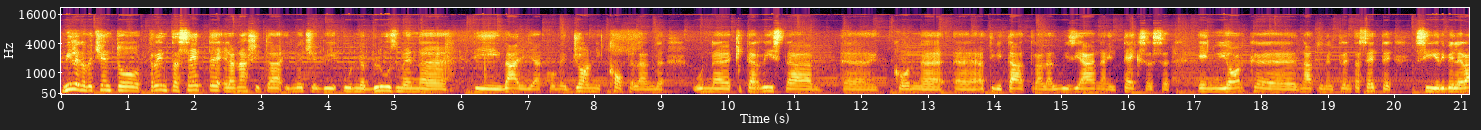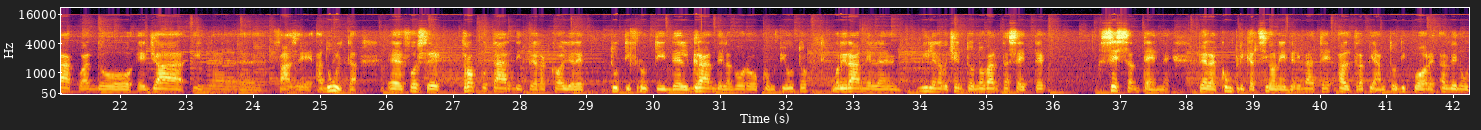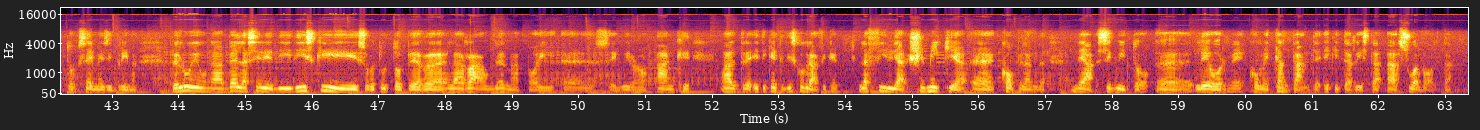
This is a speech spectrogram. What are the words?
1937 è la nascita invece di un bluesman eh, di vaglia come Johnny Copeland, un eh, chitarrista eh, con eh, attività tra la Louisiana, il Texas e New York, eh, nato nel 1937, si rivelerà quando è già in eh, fase adulta, eh, forse troppo tardi per raccogliere tutti i frutti del grande lavoro compiuto, morirà nel 1997, sessantenne per complicazioni derivate al trapianto di cuore avvenuto sei mesi prima. Per lui una bella serie di dischi, soprattutto per la Rounder, ma poi eh, seguirono anche altre etichette discografiche. La figlia Shemikia eh, Copeland ne ha seguito eh, le orme come cantante e chitarrista a sua volta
